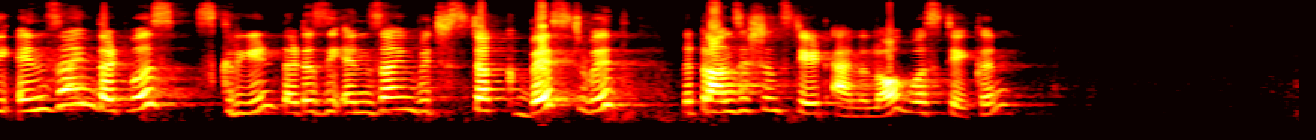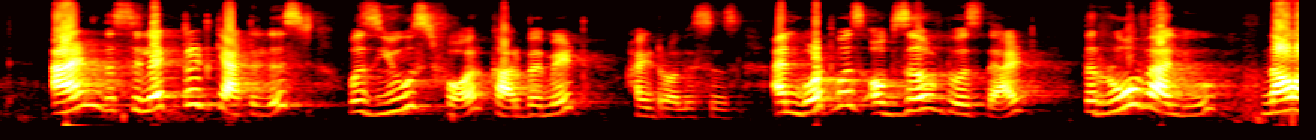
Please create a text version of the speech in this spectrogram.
the enzyme that was screened that is the enzyme which stuck best with the transition state analog was taken and the selected catalyst was used for carbamate hydrolysis and what was observed was that the rho value now,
